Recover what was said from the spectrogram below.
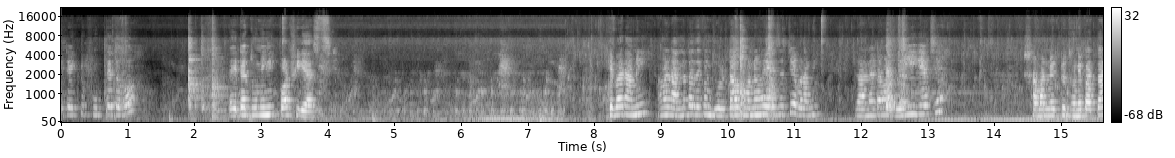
এটা একটু ফুটতে দেবো। এটা দু মিনিট পর ফিরে আসছে। এবার আমি, আমার রান্নাটা দেখুন, ঝোলটাও ঘন হয়ে এসেছে। এবার আমি রান্নাটা আমার হয়েই গেছে। সামান্য একটু ধনে পাতা,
